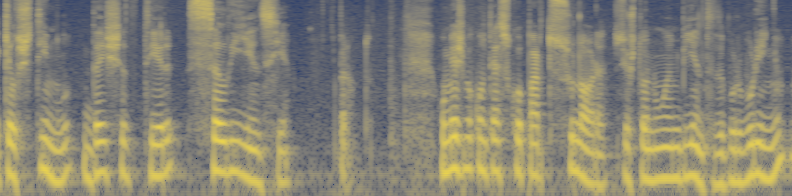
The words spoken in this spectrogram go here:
aquele estímulo deixa de ter saliência. Pronto. O mesmo acontece com a parte sonora. Se eu estou num ambiente de burburinho,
